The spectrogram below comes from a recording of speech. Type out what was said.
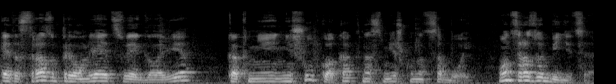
это сразу преломляет в своей голове как не, не шутку, а как насмешку над собой. Он сразу обидится.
